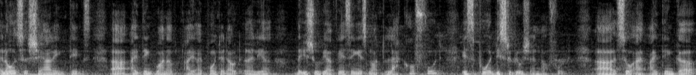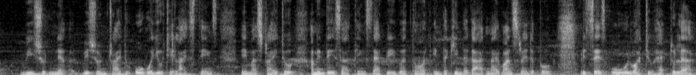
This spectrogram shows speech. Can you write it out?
and also sharing things uh, i think one of I, I pointed out earlier the issue we are facing is not lack of food, it's poor distribution of food. Uh, so I, I think uh, we should ne- we shouldn't try to overutilize things. We must try to. I mean, these are things that we were taught in the kindergarten. I once read a book which says all what you had to learn.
